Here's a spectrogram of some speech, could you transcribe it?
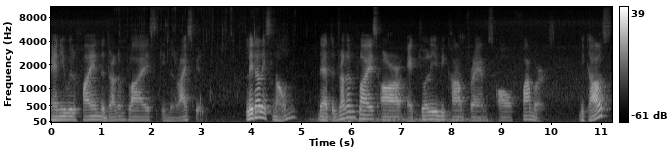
and you will find the dragonflies in the rice field. Little is known that the dragonflies are actually become friends of farmers because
